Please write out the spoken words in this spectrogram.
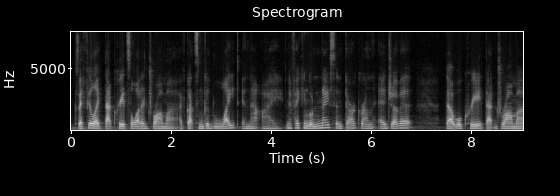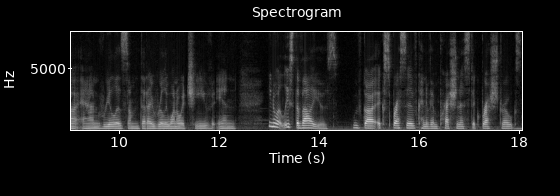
because I feel like that creates a lot of drama. I've got some good light in that eye. And if I can go nice and dark around the edge of it, that will create that drama and realism that I really want to achieve in, you know, at least the values. We've got expressive, kind of impressionistic brush strokes,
